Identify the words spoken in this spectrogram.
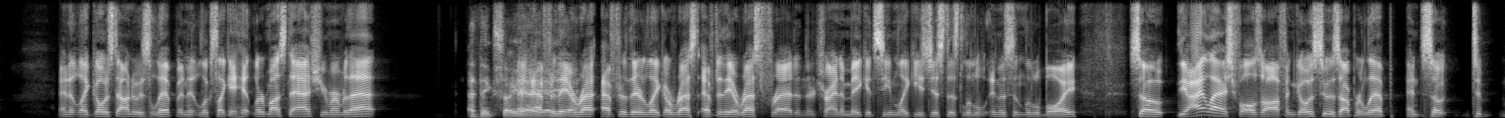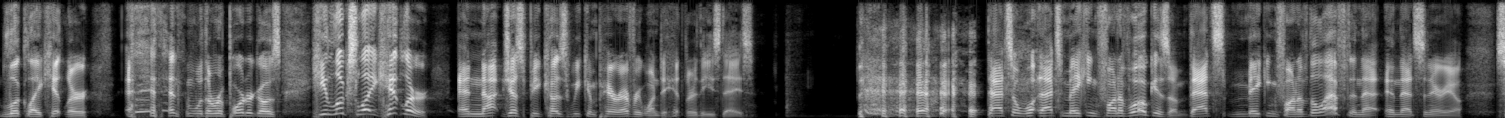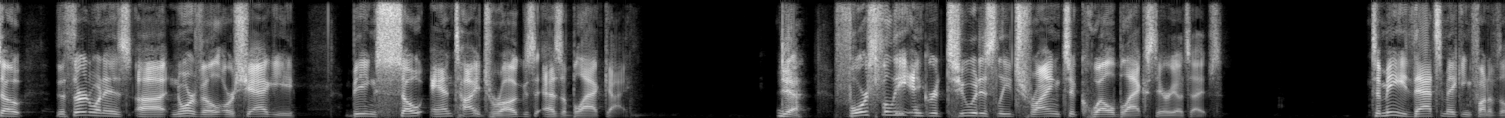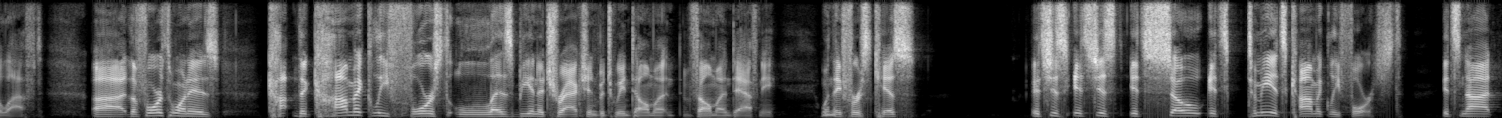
and it like goes down to his lip and it looks like a Hitler mustache. You remember that? I think so. Yeah. after yeah, they yeah. arrest after they're like arrest after they arrest Fred and they're trying to make it seem like he's just this little innocent little boy. So the eyelash falls off and goes to his upper lip and so to look like Hitler and then the reporter goes, "He looks like Hitler." And not just because we compare everyone to Hitler these days. That's a that's making fun of wokeism. That's making fun of the left in that in that scenario. So the third one is uh, Norville or Shaggy being so anti-drugs as a black guy, yeah. forcefully and gratuitously trying to quell black stereotypes. To me, that's making fun of the left. Uh, the fourth one is co- the comically forced lesbian attraction between Delma, Velma and Daphne when they first kiss. It's just, it's just, it's so, it's to me, it's comically forced. It's not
